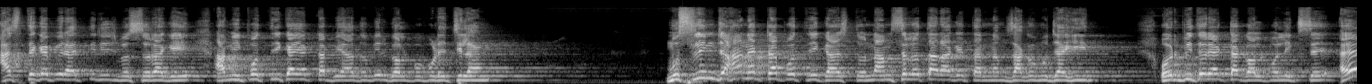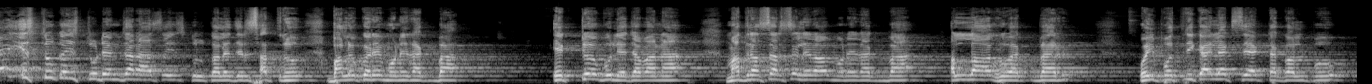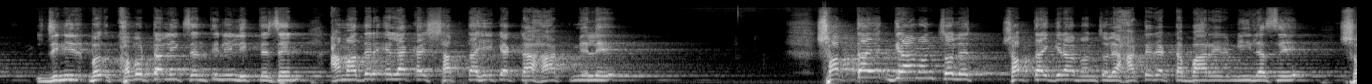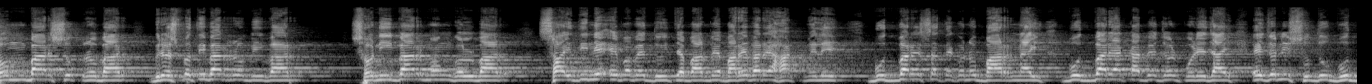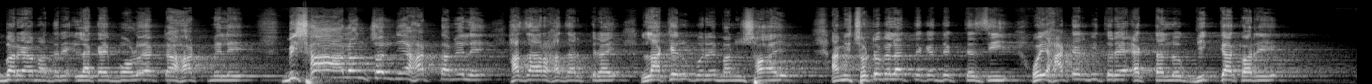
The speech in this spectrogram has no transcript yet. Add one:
আজ থেকে প্রায় তিরিশ বছর আগে আমি পত্রিকায় একটা বেয়াদবির গল্প পড়েছিলাম। মুসলিম জাহান একটা পত্রিকা আসতো, নাম ছিল তার আগে তার নাম জাগো মুজাহিদ। ওর ভিতরে একটা গল্প লিখছে, এই স্টুডেন্ট যারা আছে স্কুল কলেজের ছাত্র, ভালো করে মনে রাখবা। একটুও ভুলে যাবা না, মাদ্রাসার ছেলেরাও মনে রাখবা। আল্লাহু আকবার। ওই পত্রিকায় লেখছে একটা গল্প যিনি খবরটা লিখছেন, তিনি লিখতেছেন, আমাদের এলাকায় সাপ্তাহিক একটা হাট মেলে। সপ্তাহে গ্রাম অঞ্চলে সপ্তাহে গ্রাম অঞ্চলে হাটের একটা বারের মিল আছে। সোমবার, শুক্রবার, বৃহস্পতিবার, রবিবার, শনিবার, মঙ্গলবার, ছয় দিনে এভাবে দুইটা বারবে, বারে বারে হাট মেলে। বুধবারের সাথে কোনো বার নাই। বুধবার একা বেজর পড়ে যায়। এই শুধু বুধবারে আমাদের এলাকায় বড় একটা হাট মেলে। বিশাল অঞ্চল নিয়ে হাটটা মেলে। হাজার হাজার প্রায় লাখের উপরে মানুষ হয়। আমি ছোটবেলার থেকে দেখতেছি, ওই হাটের ভিতরে একটা লোক ভিক্ষা করে।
